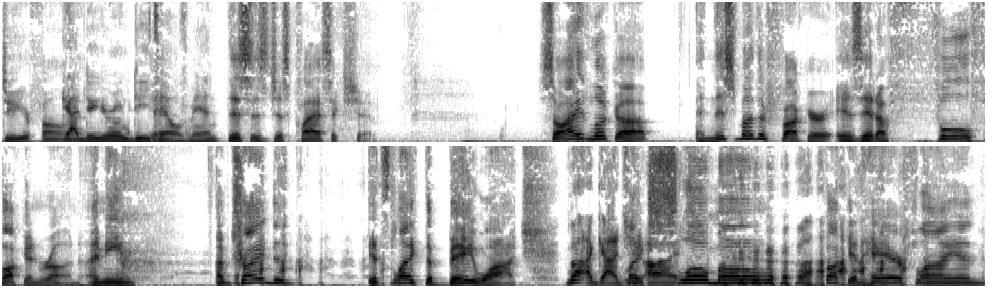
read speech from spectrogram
do your phone. Got to do your own details, man. This is just classic shit. So I look up, and this motherfucker is at a full fucking run. I mean, I'm trying to. it's like the Baywatch, No, I got you. like right. slow mo, fucking hair flying,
